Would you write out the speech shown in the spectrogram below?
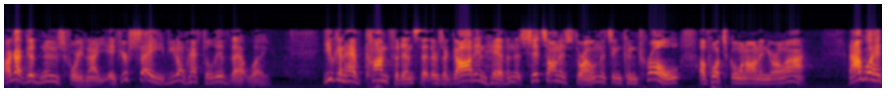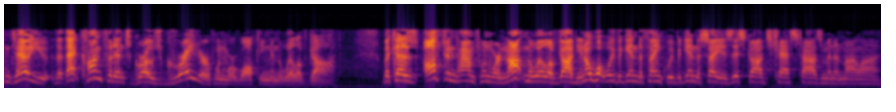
I got good news for you tonight. If you're saved, you don't have to live that way. You can have confidence that there's a God in heaven that sits on His throne that's in control of what's going on in your life. Now, I'll go ahead and tell you that that confidence grows greater when we're walking in the will of God. Because oftentimes when we're not in the will of God, you know what we begin to think? We begin to say, is this God's chastisement in my life?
